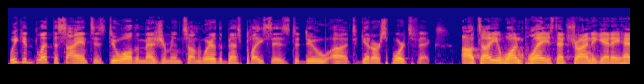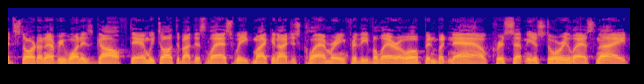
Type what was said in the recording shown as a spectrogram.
we could let the scientists do all the measurements on where the best place is to do uh, to get our sports fix. I'll tell you one place that's trying to get a head start on everyone is golf, Dan. We talked about this last week. Mike and I just clamoring for the Valero Open, but now Chris sent me a story last night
